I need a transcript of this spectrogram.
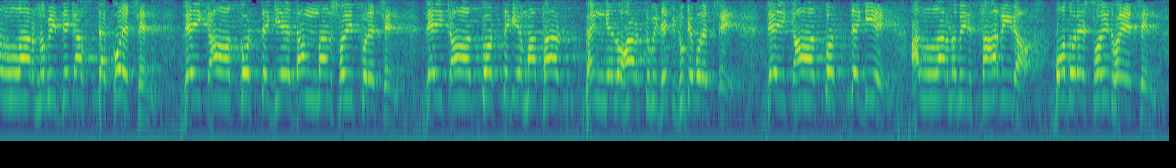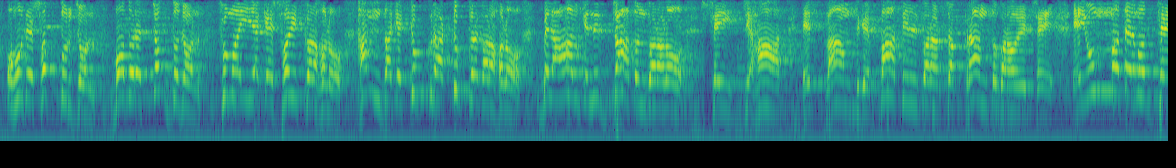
আল্লাহর নবী যে কাজটা করেছেন, যেই কাজ করতে গিয়ে দান দান শহীদ করেছেন, যেই কাজ করতে গিয়ে মাথার ভেঙ্গে লোহার টুপি ঢেকে ঢুকে পড়েছে, যেই কাজ করতে গিয়ে আল্লাহর নবীর সাহাবিরা বদরে শহীদ হয়েছেন, ওহুদে সত্তর জন, বদরে চোদ্দ জন সুমাইয়াকে শহীদ করা হলো, হামজাকে টুকরা টুকরা করা হলো বেলালকে নির্যাতন করা হলো সেই জেহাদ ইসলাম থেকে বাতিল করার চক্রান্ত করা হয়েছে। এই উম্মতের মধ্যে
